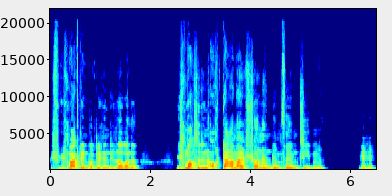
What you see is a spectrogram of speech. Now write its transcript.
Ich, ich mag den wirklich in dieser Rolle. Ich mochte den auch damals schon in dem Film 7. Mhm.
